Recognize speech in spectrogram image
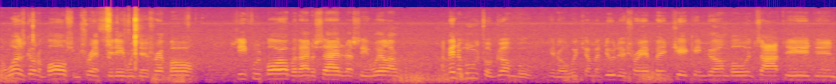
I was going to boil some shrimp today with the shrimp ball, seafood boil, but I decided, I said, well, I'm I'm in the mood for gumbo, you know, which I'm going to do the shrimp and chicken gumbo and sausage and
